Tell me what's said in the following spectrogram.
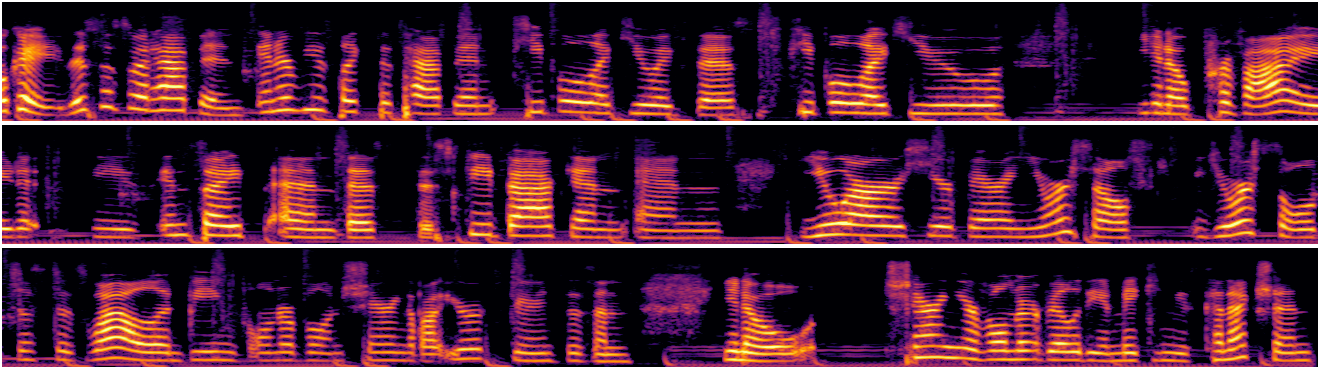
okay, this is what happens. Interviews like this happen. People like you exist. People like you you know provide these insights and this this feedback and and you are here bearing yourself your soul just as well and being vulnerable and sharing about your experiences and you know sharing your vulnerability and making these connections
